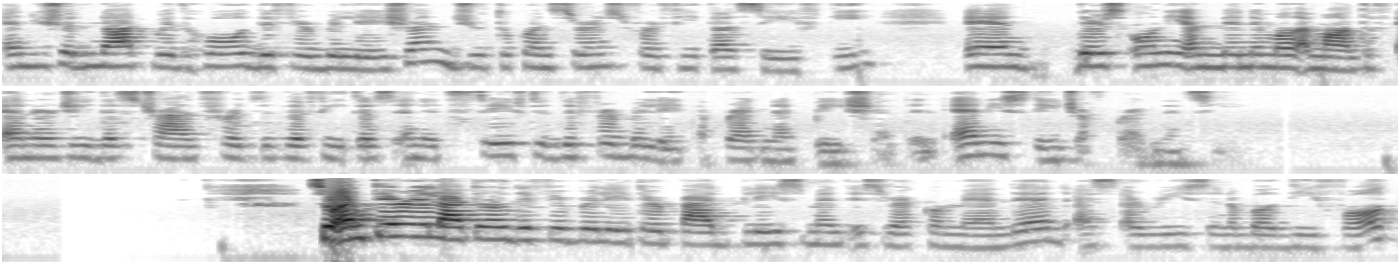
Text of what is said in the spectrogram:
and you should not withhold defibrillation due to concerns for fetal safety and there's only a minimal amount of energy that's transferred to the fetus and it's safe to defibrillate a pregnant patient in any stage of pregnancy. So anterior lateral defibrillator pad placement is recommended as a reasonable default.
